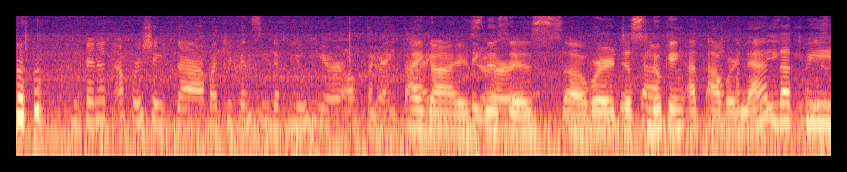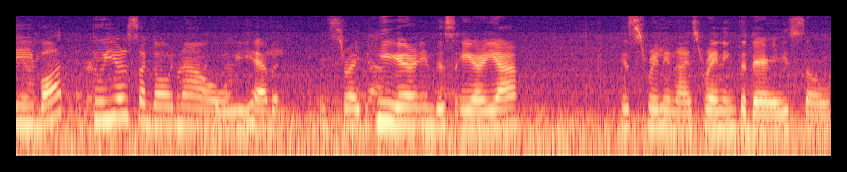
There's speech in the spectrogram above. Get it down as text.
You cannot appreciate the, but you can see the view here of the Tagaytay. Hi guys, Take this is uh, we're just looking at our land that we bought two years ago now. We have it. It's right here in this area. It's really nice raining today, so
